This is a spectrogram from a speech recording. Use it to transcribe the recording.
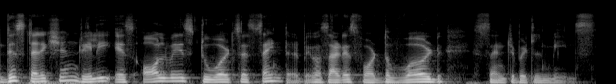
this direction really is always towards the center because that is what the word centripetal means.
